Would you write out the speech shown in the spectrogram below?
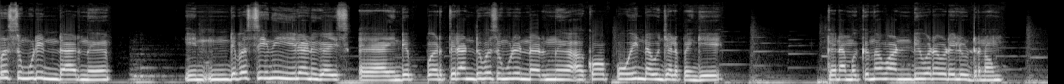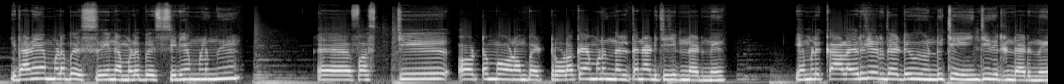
ബസ്സും കൂടി ഉണ്ടായിരുന്നു. എന്റെ ബസ് ഇന്ന് ഈലാണ് ഗൈസ് അതിന്റെ ഇപ്പുറത്ത് രണ്ട് ബസ്സും കൂടി ഉണ്ടായിരുന്നു. ആ പോയി ഉണ്ടാവും ചിലപ്പോൾ എങ്കിൽ നമുക്ക് നമുക്കിന്ന് വണ്ടി ഇവിടെ എവിടെയെങ്കിലും ഇടണം. ഇതാണ് നമ്മളെ ബസ് നമ്മളെ ബസ്സിൽ നമ്മളിന്ന് ഫസ്റ്റ് ഓട്ടം പോകണം പെട്രോളൊക്കെ നമ്മൾ ഇന്നലെ തന്നെ അടിച്ചിട്ടുണ്ടായിരുന്നു. നമ്മൾ കളർ ചെറുതായിട്ട് വീണ്ടും ചേഞ്ച് ചെയ്തിട്ടുണ്ടായിരുന്നു.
